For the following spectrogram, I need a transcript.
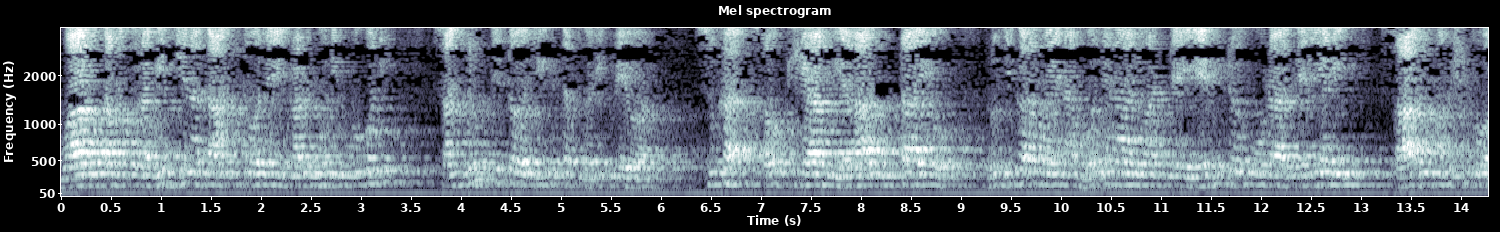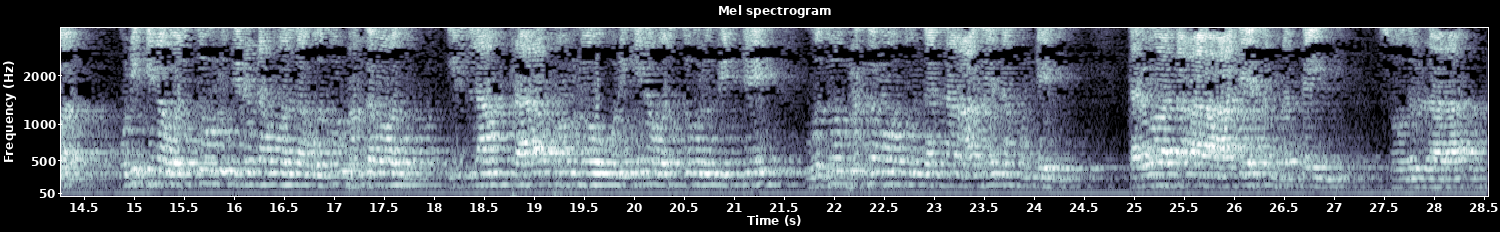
వారు తమకు లభించిన దాంతోనే కడుపు నింపుకొని సంతృప్తితో జీవితం గడిపేవారు. సుఖ సౌఖ్యాలు ఎలా ఉంటాయో రుచికరమైన భోజనాలు అంటే ఏమిటో కూడా తెలియని సాధు మనుషులు వారు. ఉడికిన వస్తువులు తినడం వల్ల వజు భంగమవదు. ఇస్లాం ప్రారంభంలో ఉడికిన వస్తువులు తింటే వజు భంగమవుతుందన్న ఆదేశం ఉండేది. తరువాత ఆ ఆదేశం రద్దయింది. సోదరులారా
